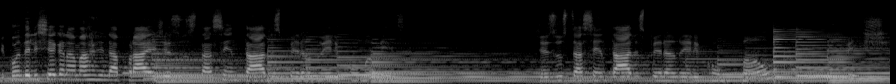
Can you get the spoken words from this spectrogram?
E quando ele chega na margem da praia, Jesus está sentado esperando ele com uma mesa. Jesus está sentado esperando ele com pão e peixe.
